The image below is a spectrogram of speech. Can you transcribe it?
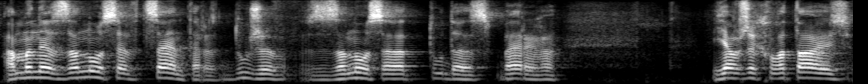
А мене заносить в центр, дуже заносить оттуда з берега. Я вже хватаюсь,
